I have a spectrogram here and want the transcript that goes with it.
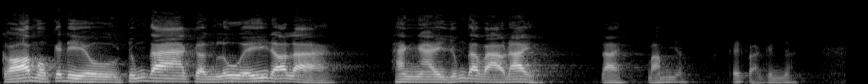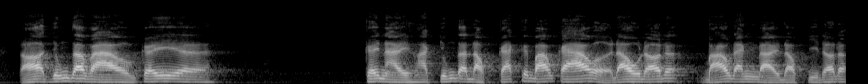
có một cái điều chúng ta cần lưu ý đó là hàng ngày chúng ta vào đây. Đây, bấm vô, kết quả kinh doanh. Đó, chúng ta vào cái ờ, cái này hoặc chúng ta đọc các cái báo cáo ở đâu đó đó báo đăng đài đọc gì đó đó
